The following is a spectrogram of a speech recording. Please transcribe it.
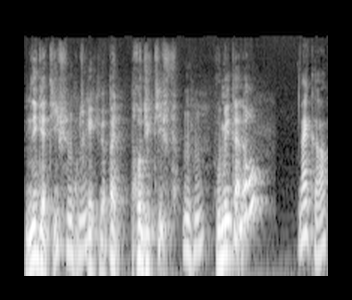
négatif, en Mhm. tout cas qui ne va pas être productif, Mhm. vous mettez un euro. D'accord.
